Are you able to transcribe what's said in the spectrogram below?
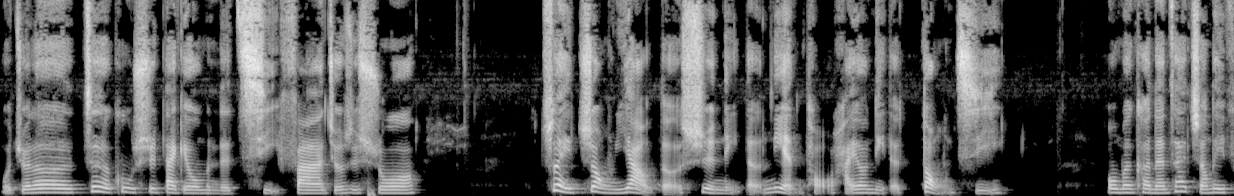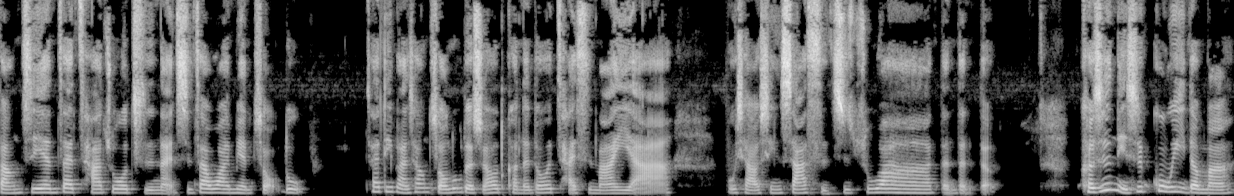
我觉得这个故事带给我们的启发就是说，最重要的是你的念头，还有你的动机。我们可能在整理房间，在擦桌子，乃至在外面走路。在地板上走路的时候，可能都会踩死蚂蚁啊，不小心杀死蜘蛛啊，等等的。可是你是故意的吗？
